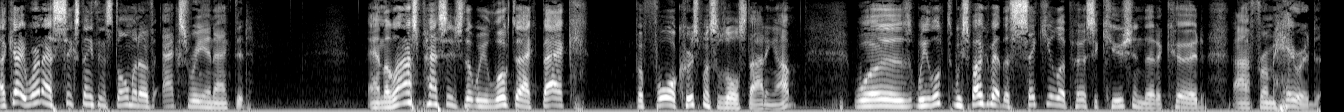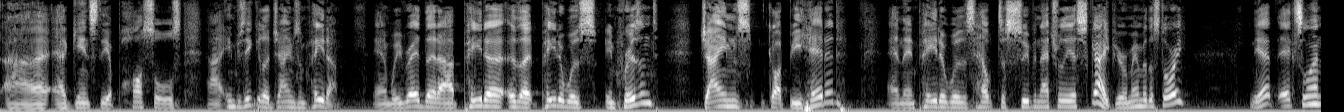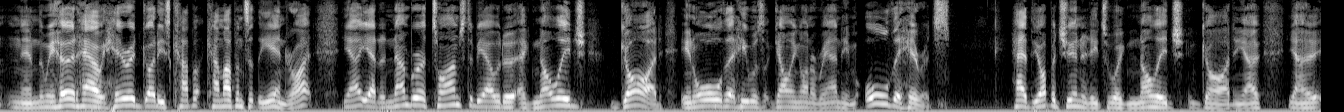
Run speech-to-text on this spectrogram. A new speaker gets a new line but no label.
Okay, we're in our 16th installment of Acts Reenacted. And the last passage that we looked at back before Christmas was all starting up was we looked we spoke about the secular persecution that occurred uh, from Herod uh, against the apostles, uh, in particular James and Peter. And we read that uh, Peter that Peter was imprisoned, James got beheaded, and then Peter was helped to supernaturally escape. You remember the story? Yep, excellent. And then we heard how Herod got his comeuppance at the end, right? You know, he had a number of times to be able to acknowledge God in all that he was going on around him. All the Herods had the opportunity to acknowledge God. You know, you know,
